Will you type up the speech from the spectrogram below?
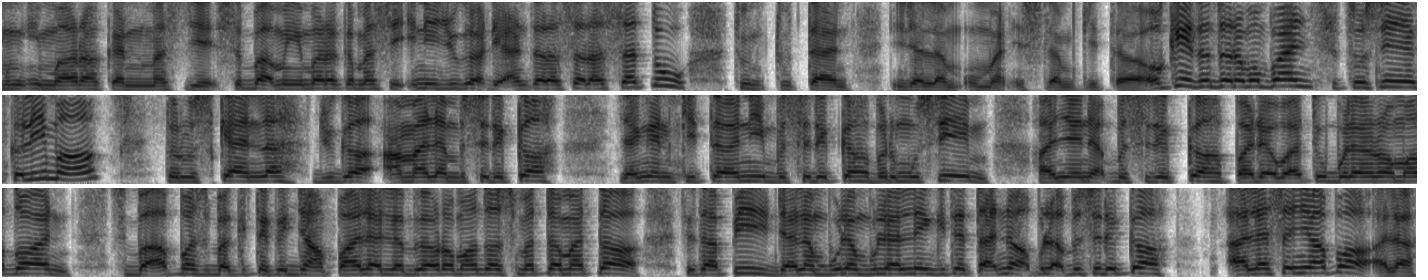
mengimarahkan masjid. Sebab mengimarahkan masjid ini juga di antara salah satu tuntutan di dalam umat Islam kita. Okey tuan-tuan dan perempuan. Seterusnya yang kelima. Teruskanlah juga amalan bersedekah. Jangan kita ni bersedekah bermusim. Hanya nak bersedekah pada waktu bulan Ramadan. Sebab apa? Sebab kita kejar pahala dalam bulan Ramadan semata-mata. Tetapi dalam bulan-bulan lain kita tak nak pula bersedekah. Alasannya apa? Alah,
